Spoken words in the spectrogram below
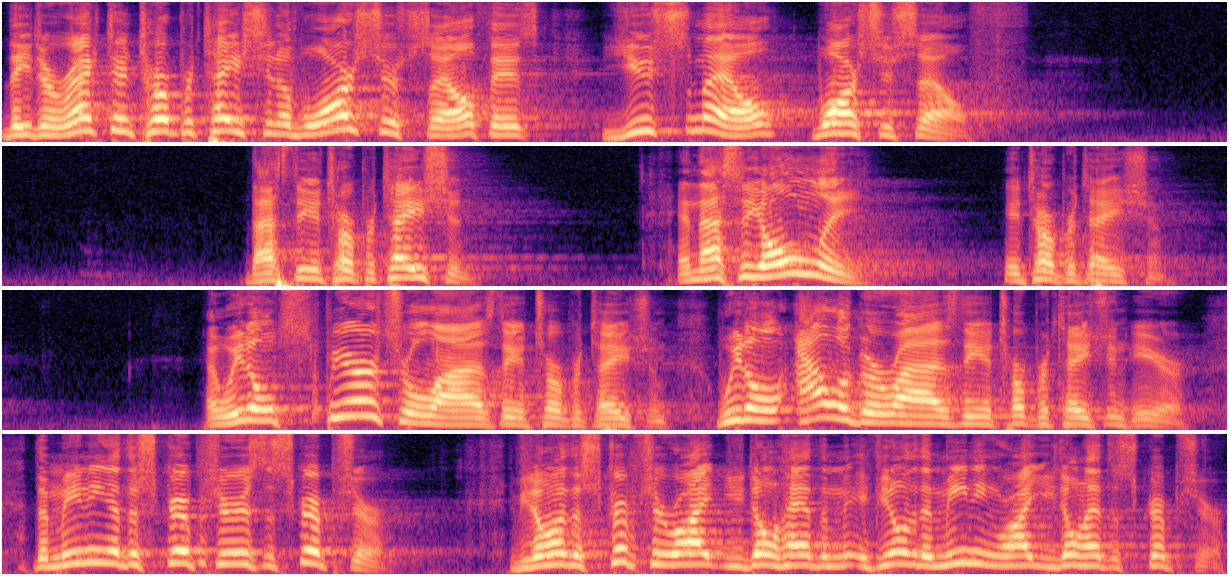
The direct interpretation of wash yourself is you smell, wash yourself. That's the interpretation. And that's the only interpretation. And we don't spiritualize the interpretation. We don't allegorize the interpretation here. The meaning of the scripture is the scripture. If you don't have the scripture right, you don't have the if you don't have the meaning right, you don't have the scripture.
